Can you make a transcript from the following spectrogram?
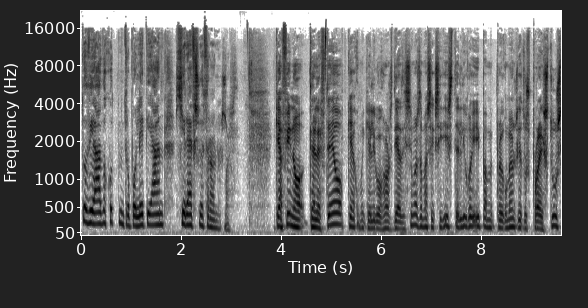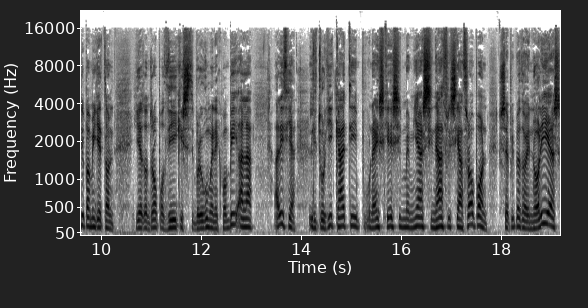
το διάδοχο του Μητροπολίτη αν χειρεύσει ο θρόνος. Και αφήνω τελευταίο, και έχουμε και λίγο χρόνο στη διάθεσή μας, να μας εξηγήσετε λίγο. Είπαμε προηγουμένως για τους προεστούς, είπαμε για τον, για τον τρόπο διοίκησης στην προηγούμενη εκπομπή, αλλά αλήθεια, λειτουργεί κάτι που να έχει σχέση με μια συνάθρηση ανθρώπων σε επίπεδο ενορίας,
